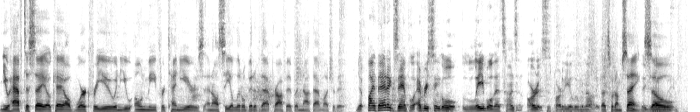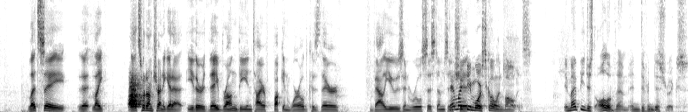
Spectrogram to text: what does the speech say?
you have to say, okay, I'll work for you, and you own me for ten years, and I'll see a little bit of that profit, but not that much of it. By that example, every single label that signs an artist is part of the Illuminati. That's what I'm saying. So let's say that like that's what I'm trying to get at. Either they run the entire fucking world because their values and rule systems and That shit. might be more skull and bones. It might be just all of them in different districts.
